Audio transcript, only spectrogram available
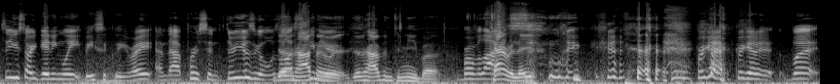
say you start getting weight basically right and that person three years ago was a lot happen. skinnier With, doesn't happen to me, but bro relax Can't relate. like forget forget it but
